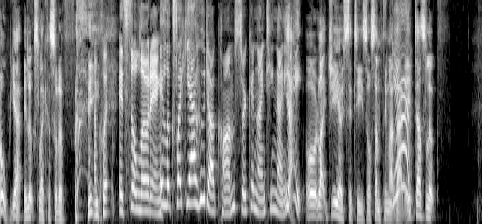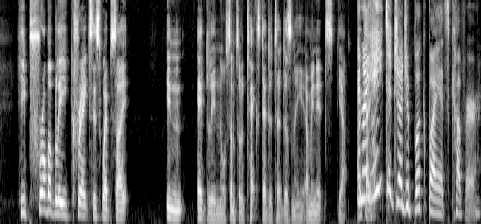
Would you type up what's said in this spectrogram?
Oh yeah, it looks like a sort of I'm cli- it's still loading. It looks like Yahoo.com circa yeah, 1998. or like GeoCities or something like that. It does look. He probably creates this website in Edlin or some sort of text editor, doesn't he? I mean, it's yeah. And I hate to judge a book by its cover,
